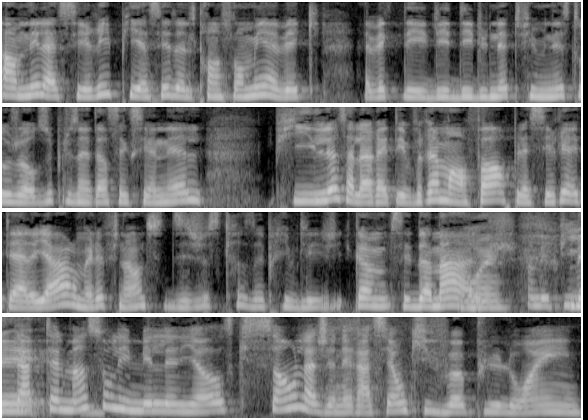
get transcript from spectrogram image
emmener la série puis essayer de le transformer avec, avec des, des, des lunettes féministes aujourd'hui plus intersectionnelles. Puis là, ça leur a été vraiment fort, puis la série a été ailleurs, mais là, finalement, tu te dis juste crise de privilégié. Comme, c'est dommage. Ouais. Ah, Mais puis Mais- ils tapent tellement sur les millennials qui sont la génération qui va plus loin.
